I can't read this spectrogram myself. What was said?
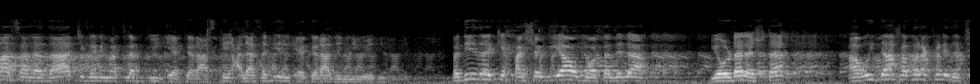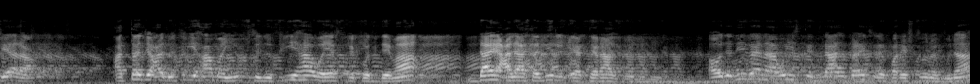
مسله دا چې ګنې مطلب دوی اعتراض کوي علی سبیل الاعتراض نیوي دي په دې ځای کې حشویه او معتزله یو ډله شته هغه دا خبره کړې ده چې را اتجعل فيها ما يفسد فيها ويسفك الدماء دای علی سبیل اعتراض ویلي او د دې نه هغه استدلال کړی چې فرشتونه ګناه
